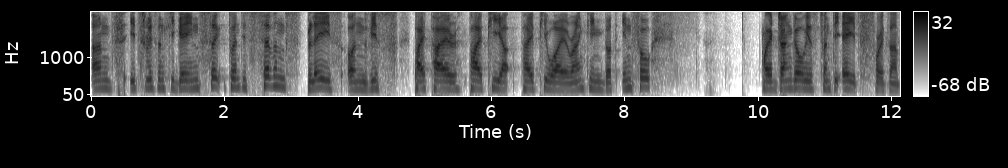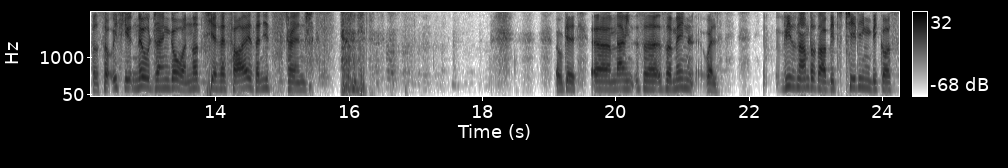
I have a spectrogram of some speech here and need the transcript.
and it recently gained 27th place on this PyPy, PyPy, PyPy ranking.info, where Django is 28th, for example. So if you know Django and not CFFI, then it's strange. okay, um, I mean, the, the main, well, these numbers are a bit cheating because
